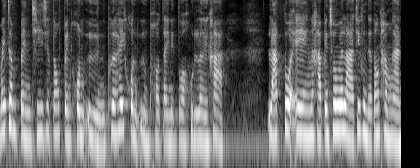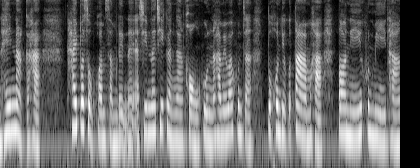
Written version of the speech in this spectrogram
ไม่จำเป็นที่จะต้องเป็นคนอื่น เพื่อให้คนอื่นพอใจในตัวคุณเลยค่ะ รักตัวเองนะคะ เป็นช่วงเวลาที่คุณจะต้องทำงานให้หนักอะค่ะให้ประสบความสำเร็จในอาชีพหน้าที่การงานของคุณนะคะ ไม่ว่าคุณจะตัวคนเดียวก็ตามค่ะ ตอนนี้คุณมีทั้ง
